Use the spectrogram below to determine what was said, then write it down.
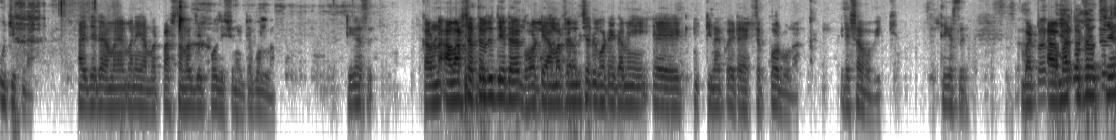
উচিত না। আর যেটা আমি মানে আমার পার্সোনাল যে পজিশন এটা বললাম। ঠিক আছে? কারণ আমার সাথে যদি এটা ঘটে আমার ফ্যামিলির সাথে ঘটে এটা আমি কিনা এটা অ্যাকসেপ্ট করব না। এটা স্বাভাবিক। ঠিক আছে। বাট আমার কথা হচ্ছে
